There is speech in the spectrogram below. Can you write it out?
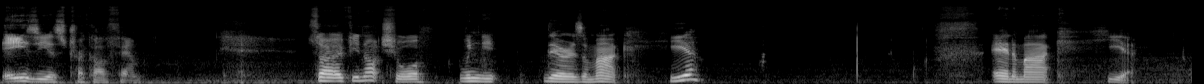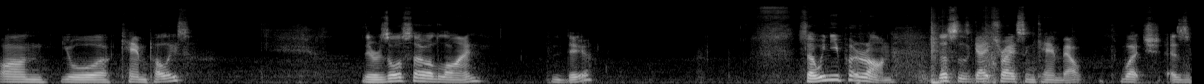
easiest trick I've found. So if you're not sure, when you there is a mark here and a mark here on your cam pulleys there is also a line there. So when you put it on, this is Gates Racing cam belt, which is a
